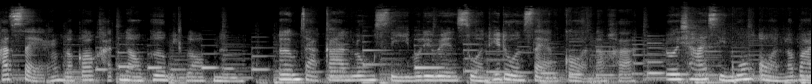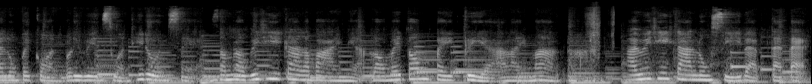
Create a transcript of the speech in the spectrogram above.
คัดแสงแล้วก็คัดเงาเพิ่มอีกรอบหนึ่ง เริ่มจากการลงสีบริเวณส่วนที่โดนแสงก่อนนะคะ โดยใช้สีม่วงอ่อนระบายลงไปก่อนบริเวณส่วนที่โดนแสงสำหรับวิธีการระบายเนี่ยเราไม่ต้องไปเกลี่ยอะไรมากนะคะใช้วิธีการลงสีแบบแตะๆ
